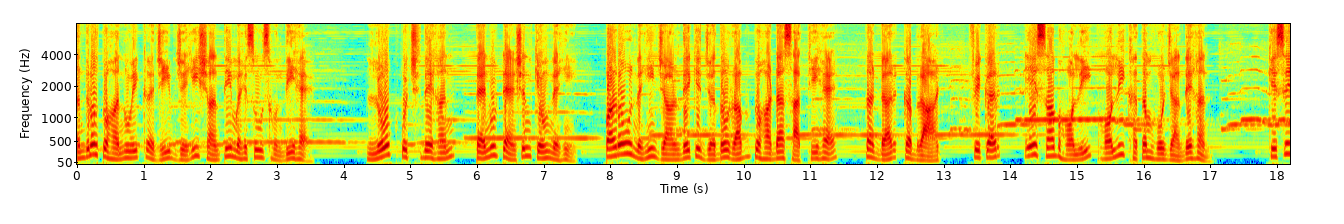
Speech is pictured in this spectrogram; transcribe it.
ਅੰਦਰੋਂ ਤੁਹਾਨੂੰ ਇੱਕ ਅਜੀਬ ਜਿਹੀ ਸ਼ਾਂਤੀ ਮਹਿਸੂਸ ਹੁੰਦੀ ਹੈ। ਲੋਕ ਪੁੱਛਦੇ ਹਨ, ਤੈਨੂੰ ਟੈਨਸ਼ਨ ਕਿਉਂ ਨਹੀਂ? ਪਰ ਉਹ ਨਹੀਂ ਜਾਣਦੇ ਕਿ ਜਦੋਂ ਰੱਬ ਤੁਹਾਡਾ ਸਾਥੀ ਹੈ, ਤਾਂ ਡਰ, ਘਬਰਾਹਟ, ਫਿਕਰ ਇਹ ਸਭ ਹੌਲੀ ਹੌਲੀ ਖਤਮ ਹੋ ਜਾਂਦੇ ਹਨ। ਕਿਸੇ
